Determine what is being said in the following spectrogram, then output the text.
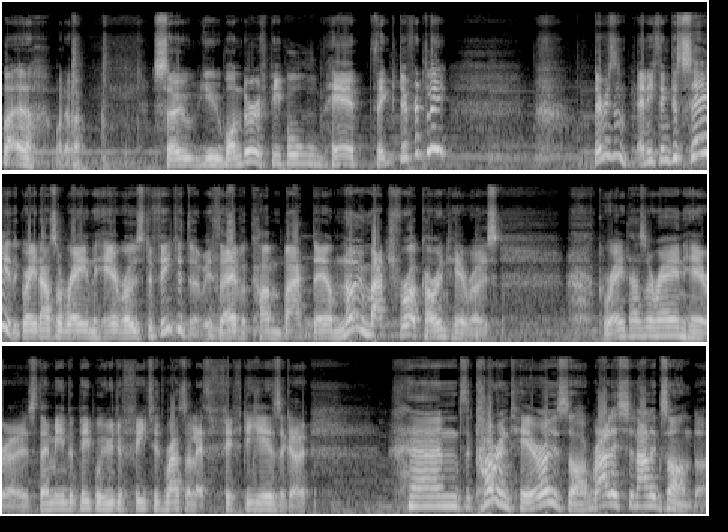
Like, ugh, whatever. So you wonder if people here think differently? There isn't anything to say. The great Azarayan heroes defeated them. If they ever come back, they are no match for our current heroes. Great Azarayan heroes. They mean the people who defeated Razaleth 50 years ago. And the current heroes are Rallis and Alexander.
